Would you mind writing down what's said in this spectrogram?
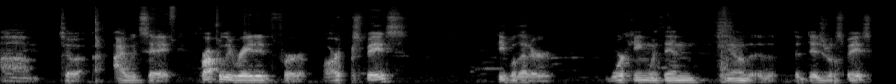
Um, so I would say properly rated for our space, people that are working within, you know, the, the digital space,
